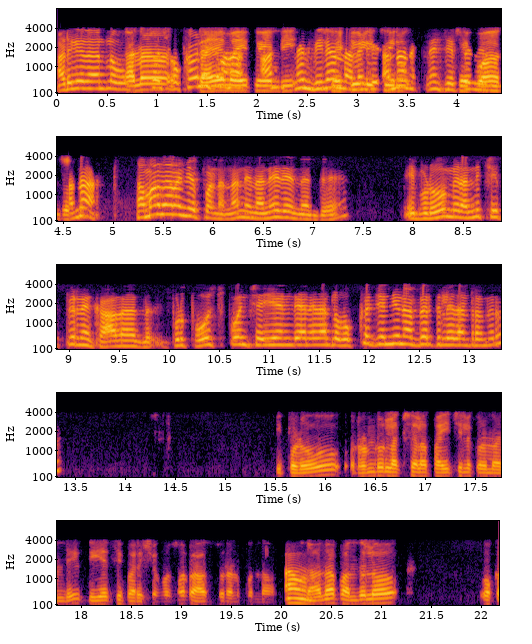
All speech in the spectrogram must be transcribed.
అడిగే దాంట్లో. నేను వినండి అన్న, నేను- చెప్పేది. అన్న సమాధానం చెప్పండి అన్న నేను అనేది ఏంటంటే ఇప్పుడు మీరు అన్ని చెప్పారు నేను కాదనట్లేదు ఇప్పుడు పోస్ట్ పోన్ చేయండి అనే దాంట్లో ఒక్క జెన్యున్ అభ్యర్థి లేదంటారా మీరు? ఇప్పుడు రెండు లక్షల పైచిలకు మంది డిఎస్సి పరీక్ష కోసం రాస్తున్నారు అనుకుందాం. దాదాపు అందులో ఒక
